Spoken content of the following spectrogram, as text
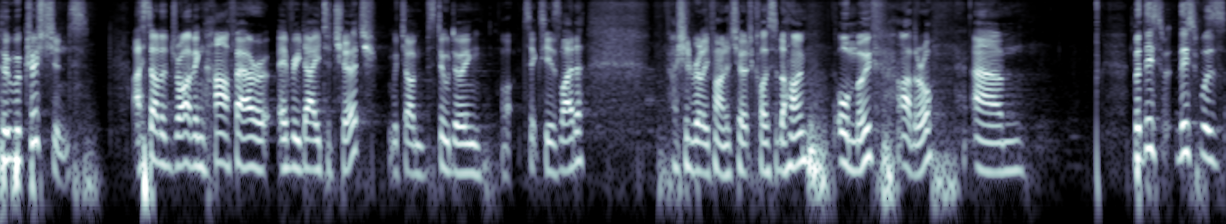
who were Christians. I started driving half hour every day to church, which I'm still doing, what, six years later. I should really find a church closer to home or move, either or. Um, but this, this, was,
